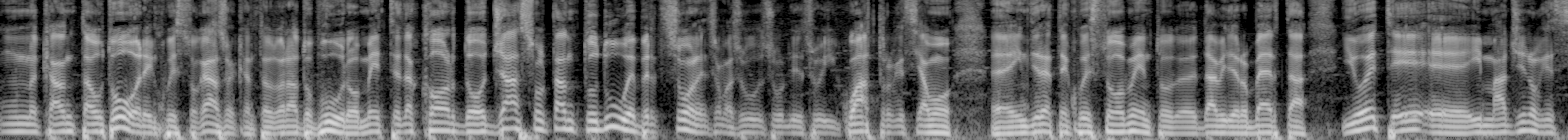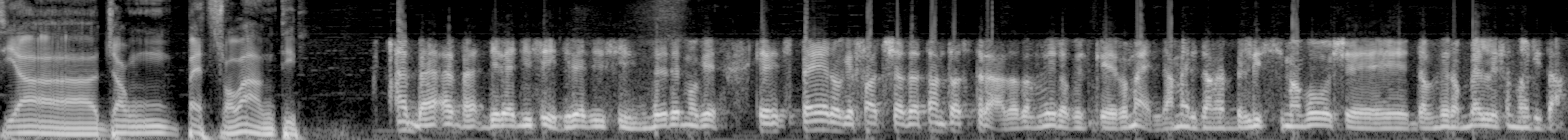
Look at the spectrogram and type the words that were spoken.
un cantautore, in questo caso il cantautorato puro, mette d'accordo già soltanto due persone, insomma su- su- sui quattro che siamo eh, in diretta in questo momento, eh, Davide, Roberta, io e te, eh, immagino che sia già un pezzo avanti. Eh beh, eh beh, direi di sì, direi di sì. Vedremo che, che spero che faccia da tanta strada, davvero, perché lo merita, merita una bellissima voce e davvero belle sonorità.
